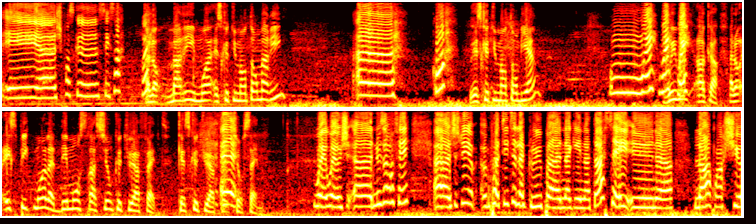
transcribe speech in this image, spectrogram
et euh, je pense que c'est ça. Ouais. Alors Marie, moi, est-ce que tu m'entends Marie? Euh, quoi? Est-ce que tu m'entends bien? Mm, ouais, ouais, Oui, ouais. oui, d'accord. Alors explique-moi la démonstration que tu as faite. Qu'est-ce que tu as fait Euh, sur scène? Ouais, je- euh, nous avons fait, euh, je suis une petite de la groupe euh, Naginata, c'est une euh, l'art martiaux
